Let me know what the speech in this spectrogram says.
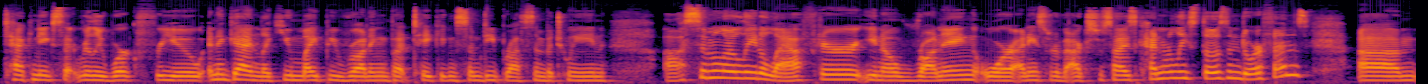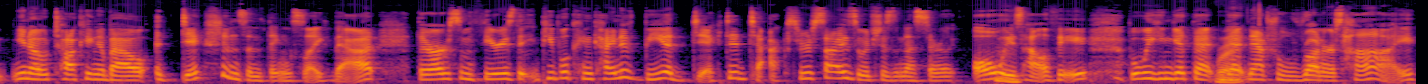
techniques that really work for you. And again, like you might be running, but taking some deep breaths in between. Uh, similarly to laughter, you know, running or any sort of exercise can release those endorphins. Um, you know, talking about addictions and things like that, there are some theories that people can kind of be addicted to exercise, which isn't necessarily always mm. healthy, but we can get that right. that natural runner's high.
